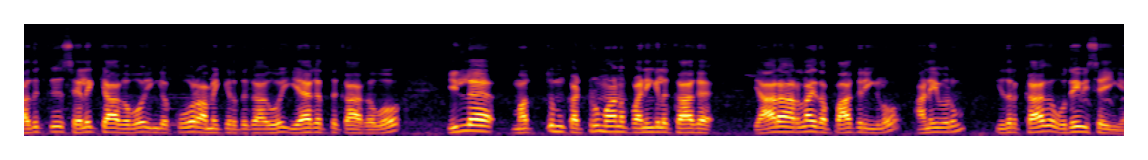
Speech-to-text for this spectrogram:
அதுக்கு சிலைக்காகவோ இங்கே கூரை அமைக்கிறதுக்காகவோ ஏகத்துக்காகவோ இல்லை மற்றும் கட்டுமான பணிகளுக்காக யார் யாரெல்லாம் இதை பார்க்குறீங்களோ அனைவரும் இதற்காக உதவி செய்யுங்க.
